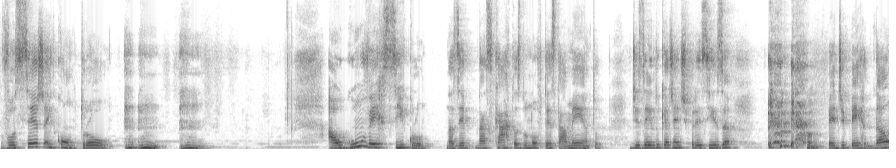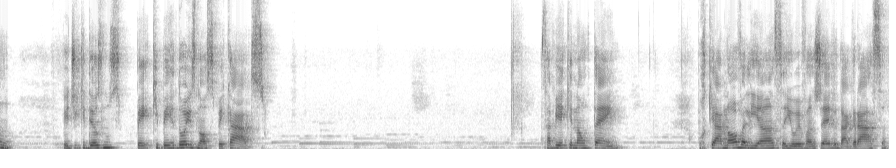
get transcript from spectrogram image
Você já encontrou algum versículo nas, nas cartas do Novo Testamento dizendo que a gente precisa pedir perdão, pedir que Deus nos que perdoe os nossos pecados? Sabia que não tem? porque a nova aliança e o evangelho da graça,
